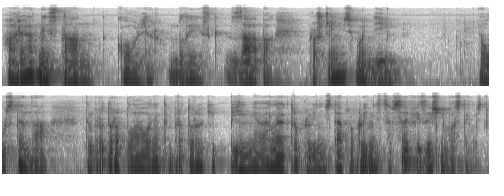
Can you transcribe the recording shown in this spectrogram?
Агрегатний стан, колір, блиск, запах, розчинність воді, густина, температура плавлення, температура кипіння, електропровідність, теплопровідність це все фізичні властивості.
